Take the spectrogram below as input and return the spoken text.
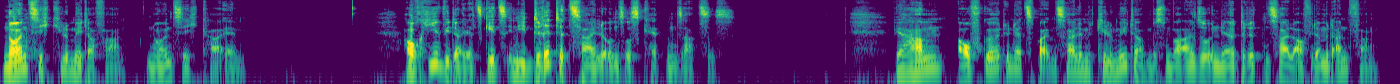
90 Kilometer fahren, 90 km. Auch hier wieder, jetzt geht es in die dritte Zeile unseres Kettensatzes. Wir haben aufgehört in der zweiten Zeile mit Kilometer, müssen wir also in der dritten Zeile auch wieder mit anfangen.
